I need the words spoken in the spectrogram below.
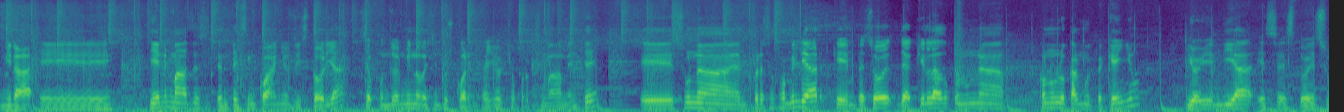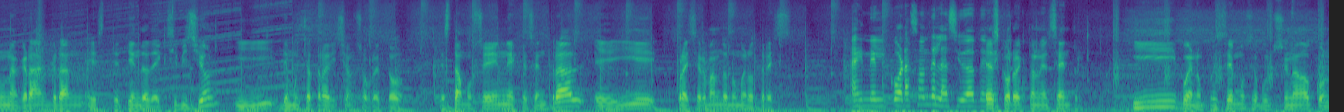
mira, eh, tiene más de 75 años de historia. Se fundó en 1948 aproximadamente. Es una empresa familiar que empezó de aquel lado con, una, con un local muy pequeño y hoy en día es esto es una gran gran este, tienda de exhibición y de mucha tradición sobre todo. Estamos en Eje Central eh, y Fray número 3. En el corazón de la ciudad de Es México. correcto, en el centro. Y bueno, pues hemos evolucionado con,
